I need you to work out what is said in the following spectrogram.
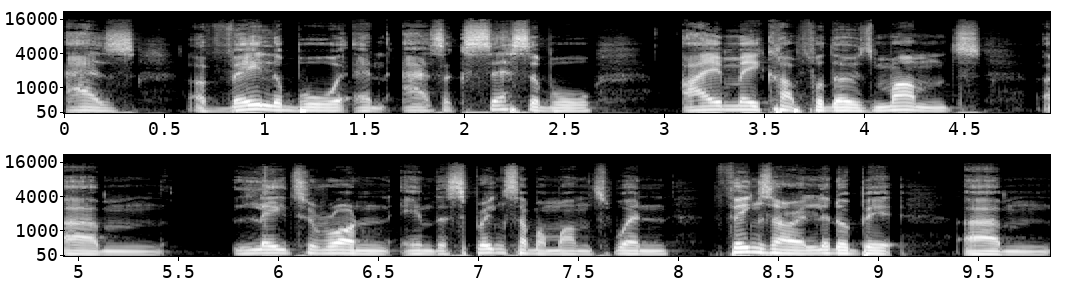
as available and as accessible i make up for those months um, later on in the spring summer months when things are a little bit um,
